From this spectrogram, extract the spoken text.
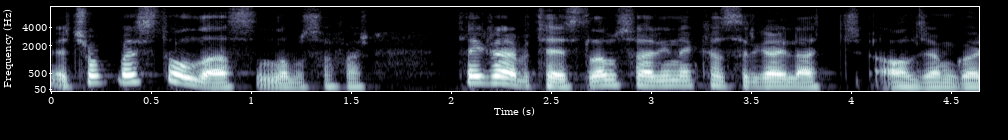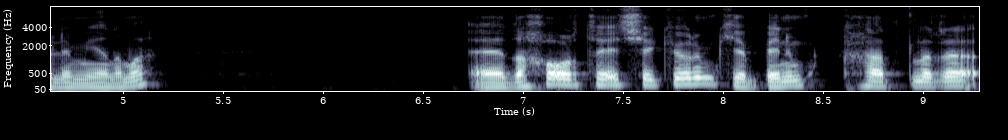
E, çok basit oldu aslında bu sefer. Tekrar bir Tesla. Bu sefer yine kasırgayla alacağım golemi yanıma. E, daha ortaya çekiyorum ki benim kartlara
